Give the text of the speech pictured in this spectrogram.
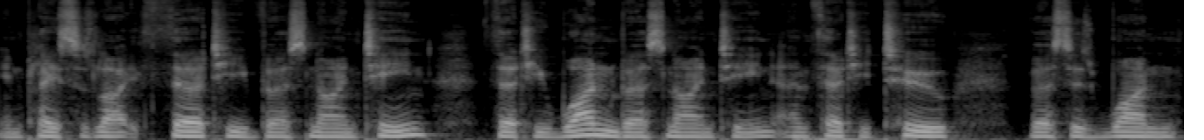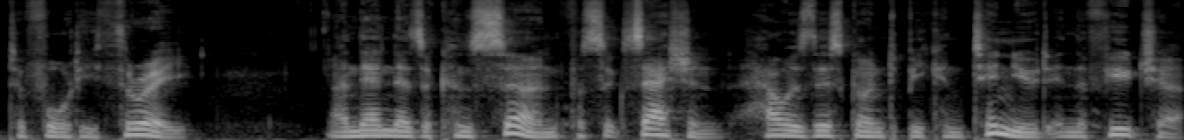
in places like 30 verse 19, 31 verse 19, and 32 verses 1 to 43. And then there's a concern for succession. How is this going to be continued in the future?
